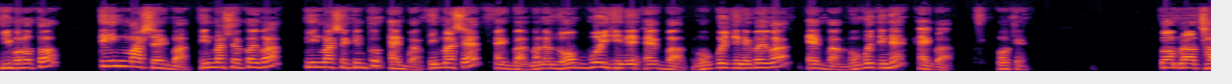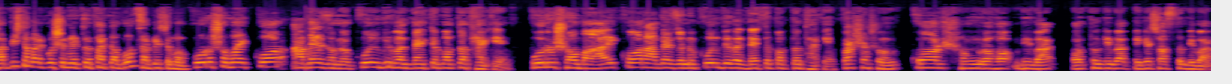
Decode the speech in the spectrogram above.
কি বলতো? তিন মাসে একবার। তিন মাসে কয়বার? তিন মাসে কিন্তু একবার। তিন মাসে একবার। মানে নব্বই দিনে একবার। নব্বই দিনে কয়বার? একবার। নব্বই দিনে একবার। ওকে তো আমরা ছাব্বিশ নম্বর কোশ্চেন একটু তাকাবো ছাব্বিশ নম্বর, পৌরসভায় কর আদায়ের জন্য কোন বিভাগ দায়িত্বপ্রাপ্ত থাকে? পৌরসভায় কর আদায়ের জন্য কোন বিভাগ দায়িত্বপ্রাপ্ত থাকে? প্রশাসন, কর সংগ্রহ বিভাগ, অর্থ বিভাগ থেকে স্বাস্থ্য বিভাগ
